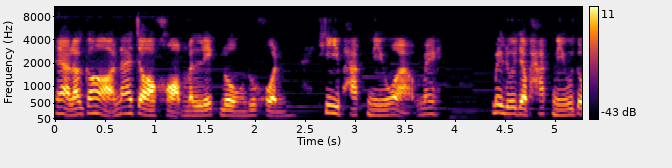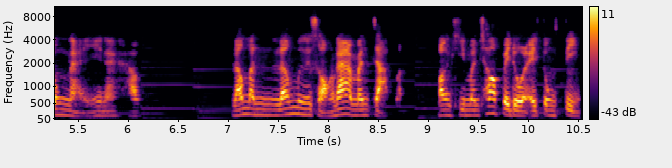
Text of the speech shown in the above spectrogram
เนี่ยแล้วก็หน้าจอขอบมันเล็กลงทุกคนที่พักนิ้วอะไม่ไม่รู้จะพักนิ้วตรงไหนนะครับ แล้วมันแล้วมือสองด้านมันจับอะ บางทีมันชอบไปโดนไอ้ตรงติ่ง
